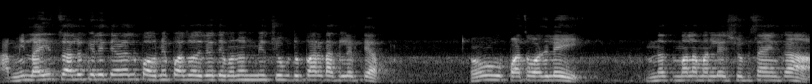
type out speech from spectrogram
आम्ही लाईव्ह चालू केले त्यावेळेला पावणे पाच वाजले होते म्हणून मी शुभ दुपार टाकले त्यात हो पाच वाजले. म्हणून मला म्हणले शुभ सायंकाळ.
